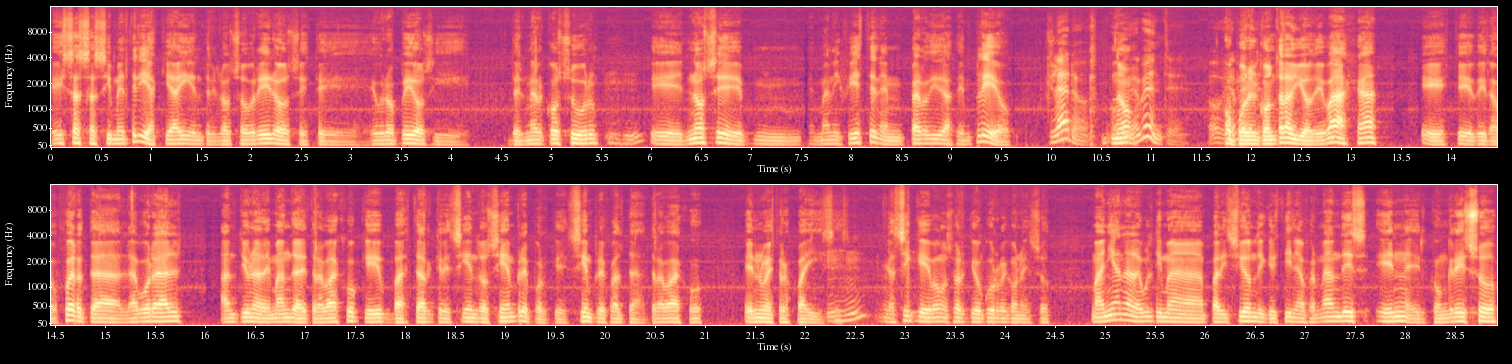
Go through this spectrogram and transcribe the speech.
esas asimetrías que hay entre los obreros este, europeos y del Mercosur eh, no se mm, manifiesten en pérdidas de empleo. Claro, obviamente, O por el contrario, de baja este, de la oferta laboral ante una demanda de trabajo que va a estar creciendo siempre porque siempre falta trabajo en nuestros países. Así que vamos a ver qué ocurre con eso. Mañana la última aparición de Cristina Fernández en el Congreso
